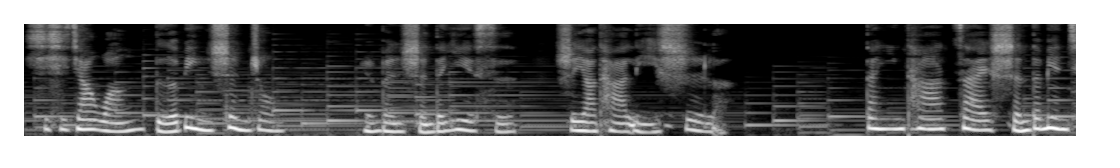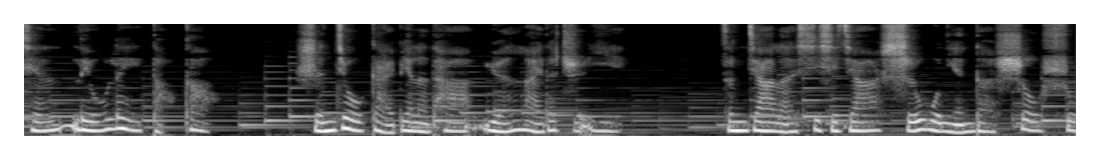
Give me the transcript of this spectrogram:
西西家王得病甚重，原本神的意思是要他离世了，但因他在神的面前流泪祷告，神就改变了他原来的旨意。增加了西西家十五年的寿数。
